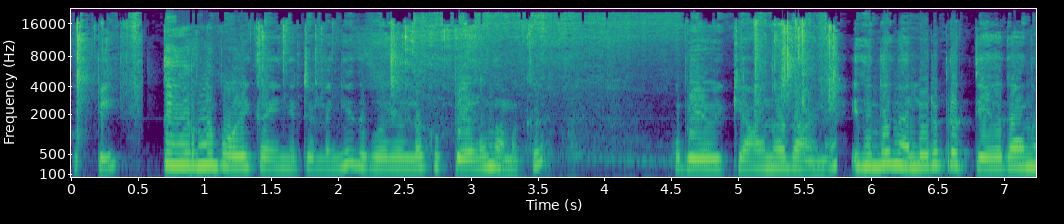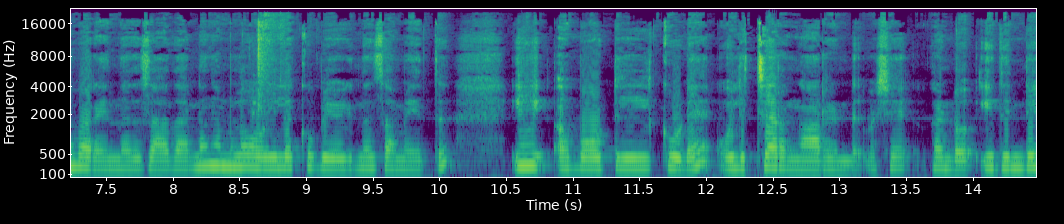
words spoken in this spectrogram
കുപ്പി തീർന്നു പോയി കഴിഞ്ഞിട്ടുണ്ടെങ്കിൽ ഇതുപോലെയുള്ള കുപ്പികൾ നമുക്ക് ഉപയോഗിക്കാവുന്നതാണ്. ഇതിന്റെ നല്ലൊരു പ്രത്യേകത എന്ന് പറയുന്നത് സാധാരണ നമ്മൾ ഓയിലൊക്കെ ഉപയോഗിക്കുന്ന സമയത്ത് ഈ ബോട്ടിലിൽ കൂടെ ഒലിച്ചിറങ്ങാറുണ്ട്. പക്ഷേ കണ്ടോ ഇതിന്റെ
